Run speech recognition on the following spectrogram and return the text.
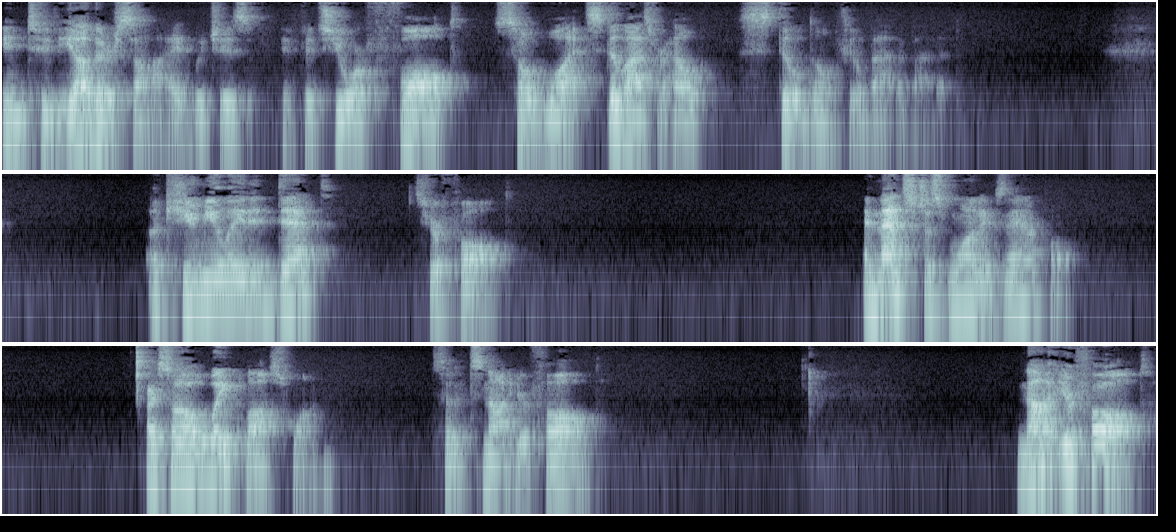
into the other side, which is if it's your fault, so what? Still ask for help, still don't feel bad about it. Accumulated debt, it's your fault. And that's just one example. I saw a weight loss one, so it's not your fault. Not your fault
